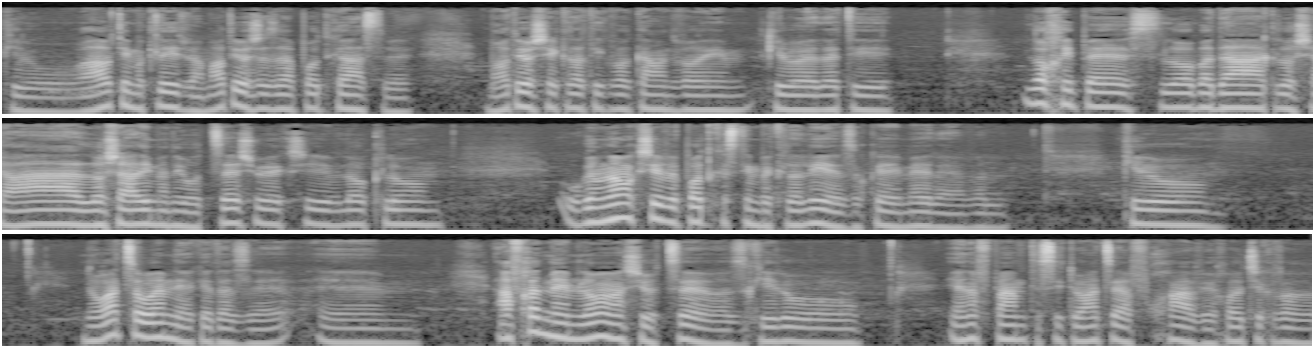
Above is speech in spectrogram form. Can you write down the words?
כאילו ראה אותי מקליט ואמרתי לו שזה הפודקאסט, ואמרתי לו שהקלטתי כבר כמה דברים, כאילו העליתי, לא חיפש, לא בדק, לא שאל, לא שאל אם אני רוצה שהוא יקשיב, לא כלום. הוא גם לא מקשיב לפודקאסטים בכללי, אז אוקיי, מילא, אבל כאילו, נורא צורם לי הקטע הזה. אמ, אף אחד מהם לא ממש יוצר, אז כאילו, אין אף פעם את הסיטואציה ההפוכה, ויכול להיות שכבר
